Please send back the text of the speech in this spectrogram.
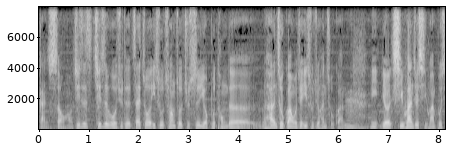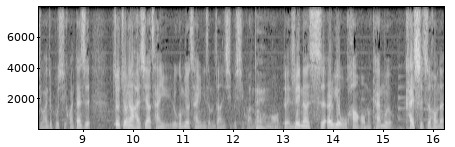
感受哈。其实，其实我觉得在做艺术创作，就是有不同的，很主观。我觉得艺术就很主观，嗯，你有喜欢就喜欢，不喜欢就不喜欢。但是最重要还是要参与。如果没有参与，你怎么知道你喜不喜欢嘛？对哦，对。嗯所以呢，十二月五号哈，我们开幕开始之后呢，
